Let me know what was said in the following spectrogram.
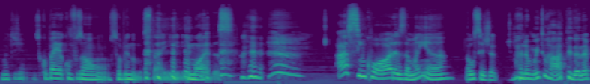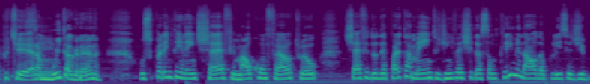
Muito dinheiro. Desculpa aí a confusão sobre números, tá? E, e moedas. Às 5 horas da manhã, ou seja, de maneira muito rápida, né? Porque era Sim. muita grana. O superintendente-chefe, Malcolm Feltrell, chefe do Departamento de Investigação Criminal da Polícia de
